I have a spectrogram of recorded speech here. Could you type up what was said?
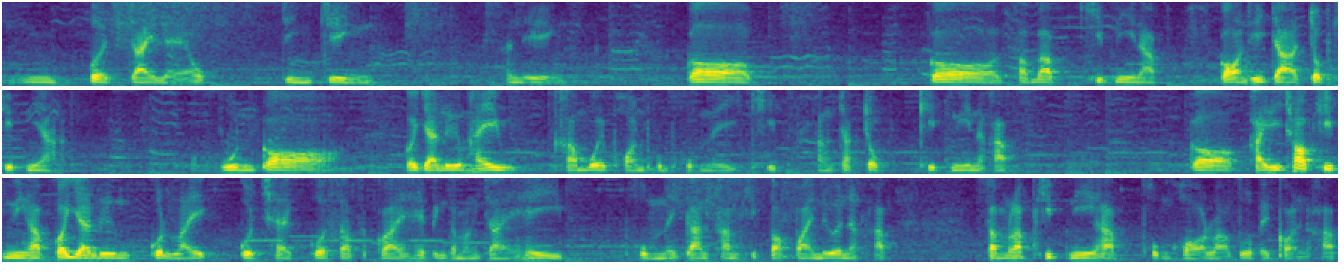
นเปิดใจแล้วจริงๆนั่นเอง ก็ก็สำหรับคลิปนี้นะก่อนที่จะจบคลิปเนี่ย คุณก็ก็อย่าลืมให้ คำอวยพรผมผมในคลิปหลังจากจบคลิปนี้นะครับ ก็ใครที่ชอบคลิปนี้ครับ ก็อย่าลืมกดไลค์กดแชร์กด Subscribe ให้เป็นกำลังใจให้ผมในการทำคลิปต่อไปด้วยนะครับสำหรับคลิปนี้ครับ ผมขอลาตัวไปก่อนนะครับ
